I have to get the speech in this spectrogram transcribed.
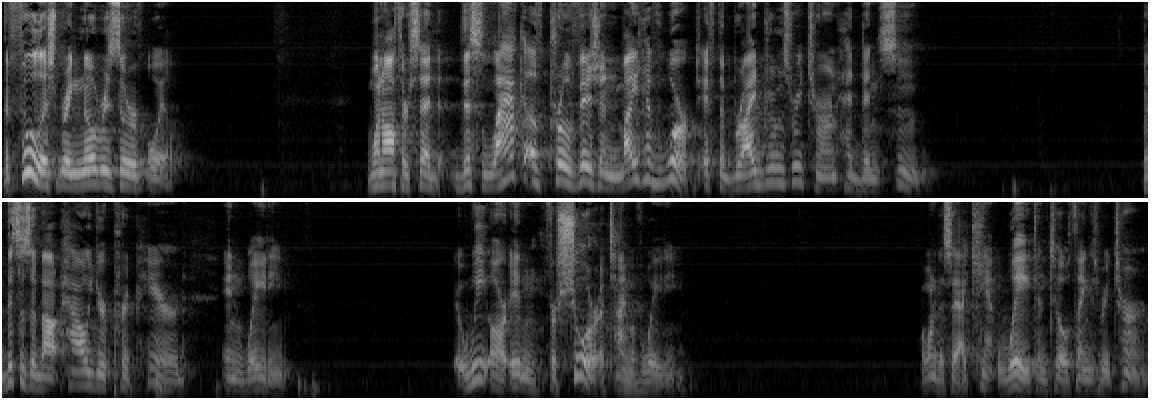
The foolish bring no reserve oil. One author said, This lack of provision might have worked if the bridegroom's return had been soon. But this is about how you're prepared in waiting. We are in, for sure, a time of waiting. I wanted to say, I can't wait until things return.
